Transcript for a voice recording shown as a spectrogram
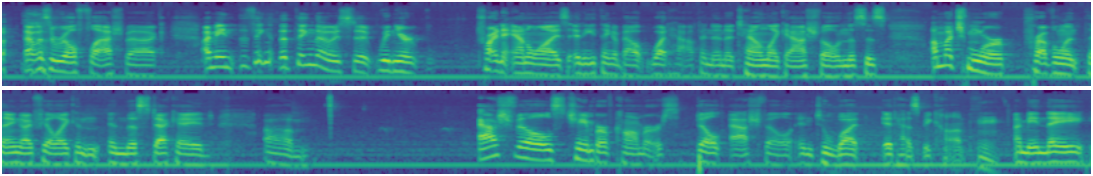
Yeah. that was a real flashback. I mean, the thing, the thing though, is that when you're trying to analyze anything about what happened in a town like Asheville, and this is a much more prevalent thing, I feel like in in this decade. Um, Asheville's Chamber of Commerce built Asheville into what it has become. I mean, they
